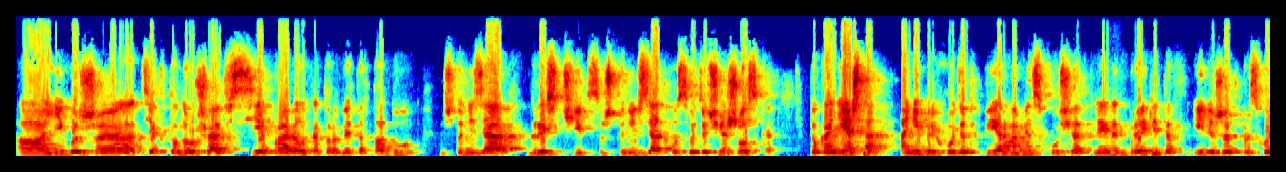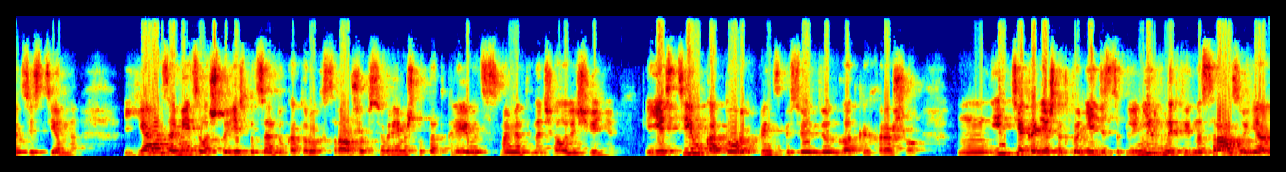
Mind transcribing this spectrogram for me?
а, либо же те, кто нарушают все правила, которые говорит ортодон, что нельзя грызть чипсы, что нельзя откусывать очень жестко, то, конечно, они приходят первыми с кучей отклеенных брекетов или же это происходит системно. Я заметила, что есть пациенты, у которых сразу же все время что-то отклеивается с момента начала лечения – и есть те, у которых, в принципе, все идет гладко и хорошо. И те, конечно, кто не дисциплинированный, их видно сразу, я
